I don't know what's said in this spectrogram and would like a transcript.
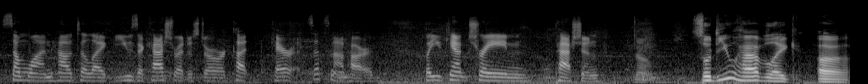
someone how to like use a cash register or cut carrots. That's not hard. But you can't train passion. no. So do you have like a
